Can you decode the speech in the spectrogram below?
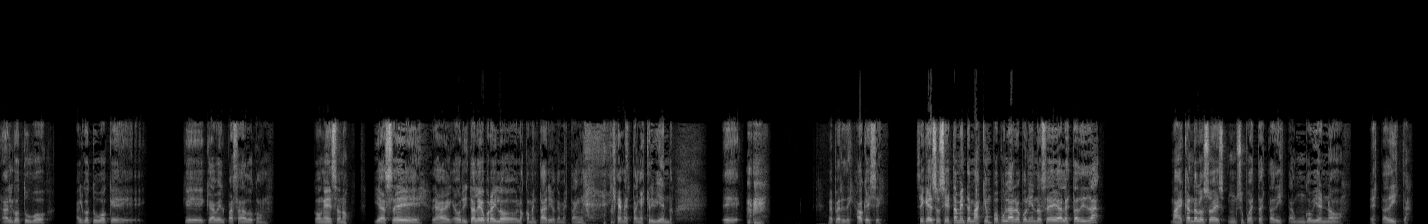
algo tuvo algo tuvo que, que, haber pasado con, con eso, ¿no? Y hace, ahorita leo por ahí lo, los comentarios que me están, que me están escribiendo. Eh, me perdí. Ok, sí. Sí, que eso ciertamente, más que un popular oponiéndose a la estadidad, más escandaloso es un supuesto estadista, un gobierno estadista.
